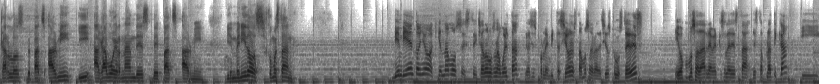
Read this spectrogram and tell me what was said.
Carlos de Pats Army y a Gabo Hernández de Pats Army. Bienvenidos, ¿cómo están? Bien, bien, Toño, aquí andamos este, echándonos una vuelta. Gracias por la invitación, estamos agradecidos con ustedes. Y vamos a darle a ver qué sale de esta, de esta plática. Y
